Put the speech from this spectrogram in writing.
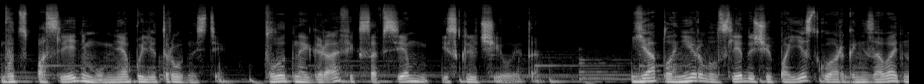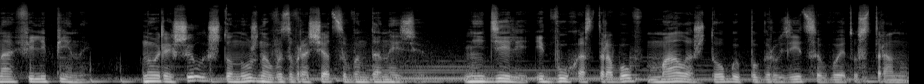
Вот с последним у меня были трудности плотный график совсем исключил это. Я планировал следующую поездку организовать на Филиппины, но решил, что нужно возвращаться в Индонезию. Недели и двух островов мало, чтобы погрузиться в эту страну.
